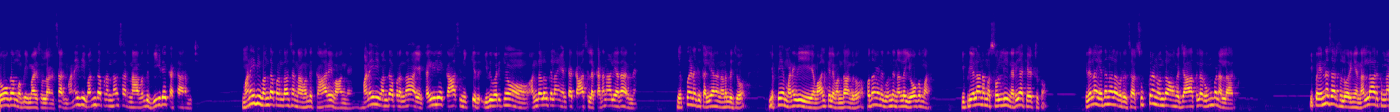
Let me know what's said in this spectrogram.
யோகம் அப்படிங்கிற மாதிரி சொல்லுவாங்க சார் மனைவி வந்த அப்புறம் தான் சார் நான் வந்து வீடே கட்ட ஆரம்பிச்சேன். மனைவி வந்த அப்புறம் தான் சார் நான் வந்து காரே வாங்கினேன். மனைவி வந்த அப்புறம் தான் என் கையிலேயே காசு நிற்கிது இது வரைக்கும் அந்த அளவுக்குலாம் என்கிட்ட காசு இல்லை. கடனாளியாக தான் இருந்தேன். எப்போ எனக்கு கல்யாணம் நடந்துச்சோ எப்போ என் மனைவி என் வாழ்க்கையில வந்தாங்களோ அப்போதான் எனக்கு வந்து நல்ல யோகமாக இருக்கு. இப்படியெல்லாம் நம்ம சொல்லி நிறையா கேட்டிருக்கோம். இதெல்லாம் எதனால வருது சார்? சுக்கரன் வந்து அவங்க ஜாதத்தில் ரொம்ப நல்லா இருக்கும் இப்ப என்ன சார் சொல்லுவாரீங்க நல்லா இருக்கும்னா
